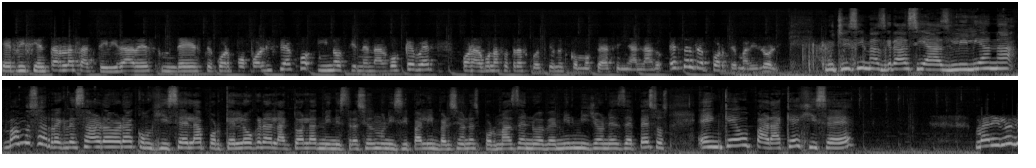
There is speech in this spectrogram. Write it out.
eficientar las actividades de este cuerpo policíaco y no tienen algo que ver con algunas otras cuestiones como se ha señalado. Es el reporte, Mariloli. Muchísimas gracias, Liliana. Vamos a regresar ahora con Gisela porque logra la actual administración municipal inversiones por más de 9 mil millones de pesos. ¿En qué o para qué, Gisela? Mariloli,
